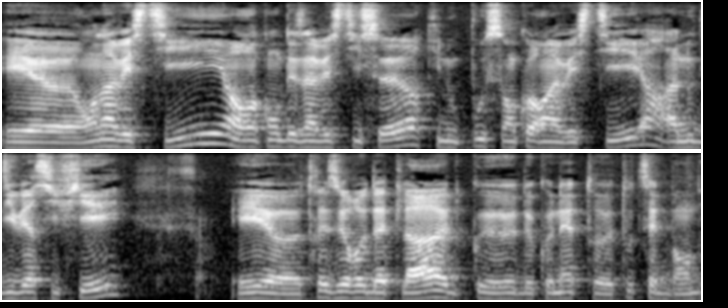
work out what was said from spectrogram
Et euh, on investit, on rencontre des investisseurs qui nous poussent encore à investir, à nous diversifier. Et euh, très heureux d'être là et de, de connaître euh, toute cette bande.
